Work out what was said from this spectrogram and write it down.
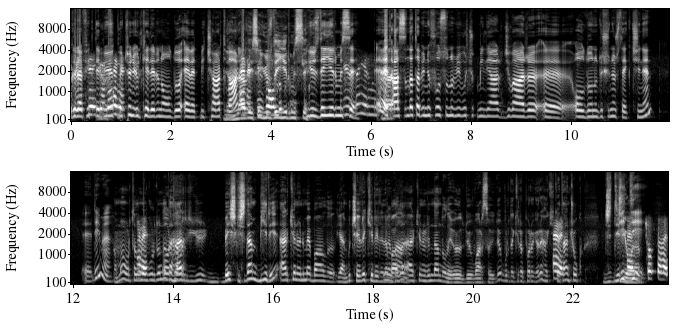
grafikte göre, büyük evet. bütün ülkelerin olduğu evet bir chart yani var. Neredeyse yüzde yirmisi. Yüzde yirmisi. Evet aslında tabii nüfusunu bir buçuk milyar civarı e, olduğunu düşünürsek Çin'in e, değil mi? Ama ortalama evet. vurduğunda Ortalama. da her 5 kişiden biri erken ölüme bağlı. Yani bu çevre kirliliğine bağlı, bağlı erken ölümden dolayı öldüğü varsayılıyor. Buradaki rapora göre hakikaten evet. çok ciddi, ciddi bir oran. Çok daha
